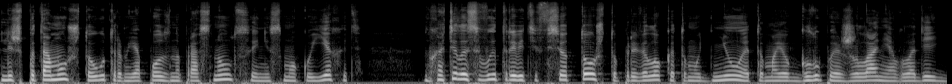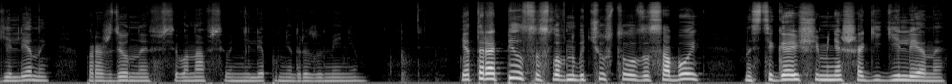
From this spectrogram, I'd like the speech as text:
лишь потому, что утром я поздно проснулся и не смог уехать, но хотелось вытравить и все то, что привело к этому дню, это мое глупое желание овладеть Геленой, порожденное всего-навсего нелепым недоразумением. Я торопился, словно бы чувствовал за собой настигающие меня шаги Гелены.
